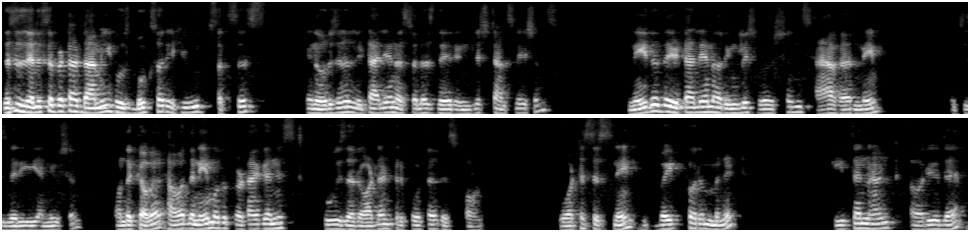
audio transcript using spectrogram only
This is Elisabetta Dami, whose books are a huge success in original Italian as well as their English translations. Neither the Italian or English versions have her name, which is very unusual, on the cover. However, the name of the protagonist, who is a rodent reporter, is found. What is his name? Wait for a minute. Ethan Hunt, are you there?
